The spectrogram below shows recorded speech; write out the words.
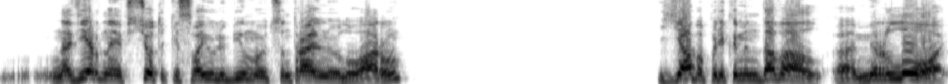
Наверное, все-таки свою любимую центральную Луару. Я бы порекомендовал э, Мерло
